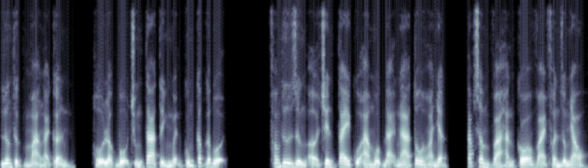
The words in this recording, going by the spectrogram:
lương thực mà ngài cần, hồ lộc bộ chúng ta tình nguyện cung cấp gấp bội. Phong thư dừng ở trên tay của a một đại nga tô hòa nhật, cắp sâm và hắn có vài phần giống nhau,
